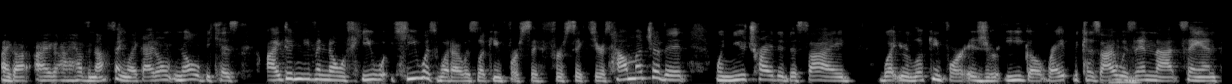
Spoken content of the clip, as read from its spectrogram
i got I, I have nothing. Like i don't know because i didn't even know if he he was what i was looking for for six years. How much of it when you try to decide what you're looking for is your ego right? Because i was mm-hmm. in that saying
